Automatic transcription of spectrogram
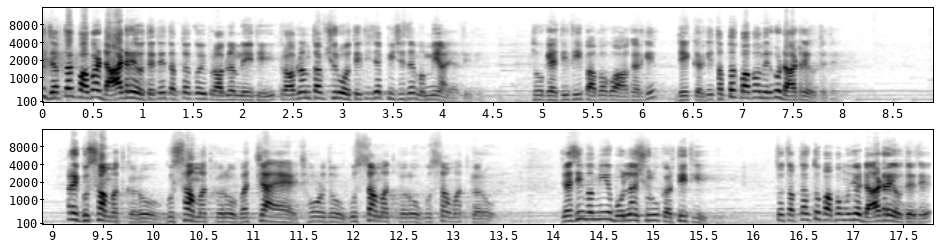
तो जब तक पापा डांट रहे होते थे, तब तक कोई प्रॉब्लम नहीं थी। प्रॉब्लम तब शुरू होती थी जब पीछे से मम्मी आ जाती थी। तो कहती थी पापा को आ करके, देख करके, तब तक पापा मेरे को डांट रहे होते थे। अरे गुस्सा मत करो, गुस्सा मत करो, बच्चा है, छोड़ दो, गुस्सा मत करो, गुस्सा मत करो। जैसी मम्मी ये बोलना शुरू करती थी तो तब तक तो पापा मुझे डांट रहे होते थे,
